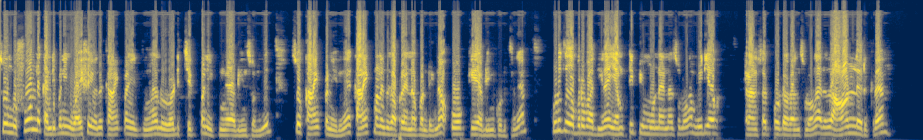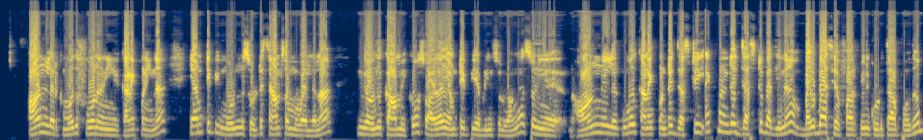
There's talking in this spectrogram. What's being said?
ஸோ உங்க ஃபோன்ல கண்டிப்பா நீங்க வைஃபை வந்து கனெக்ட் பண்ணிருக்கீங்களா? ஒரு வாட்டி செக் பண்ணிக்கோங்க அப்படின்னு சொல்லி ஸோ கனெக்ட் பண்ணிருங்க கனெக்ட் பண்ணதுக்கு அப்புறம் என்ன பண்றீங்கன்னா ஓகே அப்படின்னு கொடுத்துருங்க. கொடுத்ததுக்கு அப்புறம் பாத்தீங்கன்னா எம்டிபி மூணு என்ன சொல்லுவாங்க? மீடியா ட்ரான்ஸ்ஃபர் ப்ரோட்டோகால்னு சொல்லுவாங்க. அதாவது ஆன்ல இருக்கிற ஆன்ல இருக்கும்போது ஃபோனை நீங்க கனெக்ட் பண்ணீங்கன்னா எம்டிபி மோட்னு சொல்லிட்டு சாம்சங் மொபைல்லாம் இங்க வந்து காமிக்கும் ஸோ அதான் எம்டிபி அப்படின்னு சொல்லுவாங்க. ஸோ நீங்க ஆன்லைன்ல இருக்கும்போது கனெக்ட் பண்ணிட்டு ஜஸ்ட் கனெக்ட் பண்ணிட்டு ஜஸ்ட் பாத்தீங்கன்னா பைபாஸ் எஃப்ஆர்பின்னு கொடுத்தா போதும்.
